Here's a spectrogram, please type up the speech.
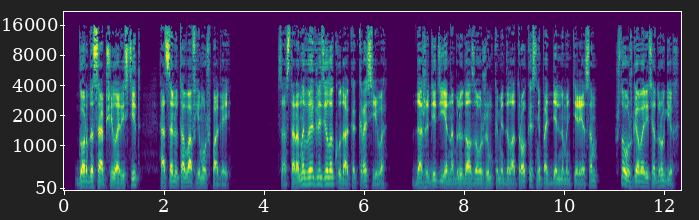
— гордо сообщил Арестит, отсалютовав ему шпагой. Со стороны выглядело куда как красиво. Даже Дидье наблюдал за ужимками Делатрока с неподдельным интересом, что уж говорить о других.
